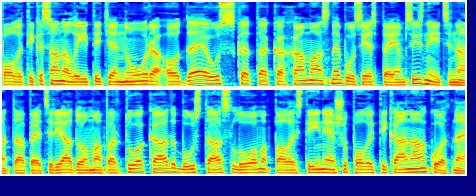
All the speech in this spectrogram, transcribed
Politikas analītiķe Nūra Odē uzskata, ka Hamas nebūs iespējams iznīcināt, tāpēc ir jādomā par to, kāda būs tās loma palestīniešu politikā nākotnē.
